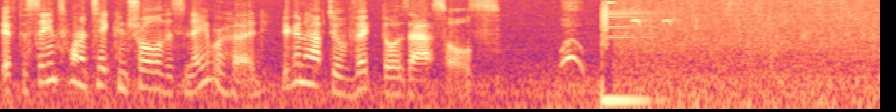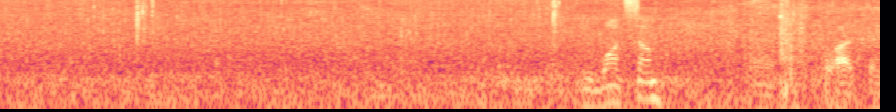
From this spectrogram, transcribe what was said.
If the Saints want to take control of this neighborhood, you're gonna have to evict those assholes. You want some? Watching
